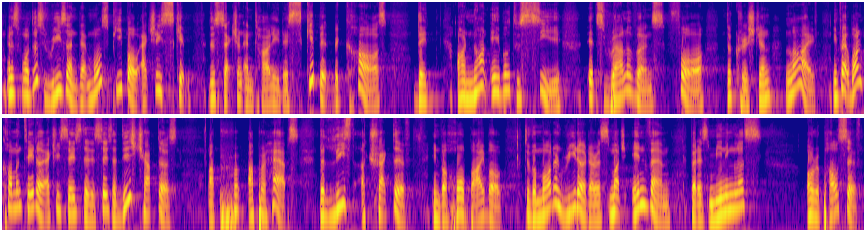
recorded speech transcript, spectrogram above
And it's for this reason that most people actually skip this section entirely. They skip it because they are not able to see its relevance for the Christian life. In fact, one commentator actually says that it says that these chapters are, per, are perhaps the least attractive in the whole Bible. To the modern reader, there is much in them that is meaningless or repulsive.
